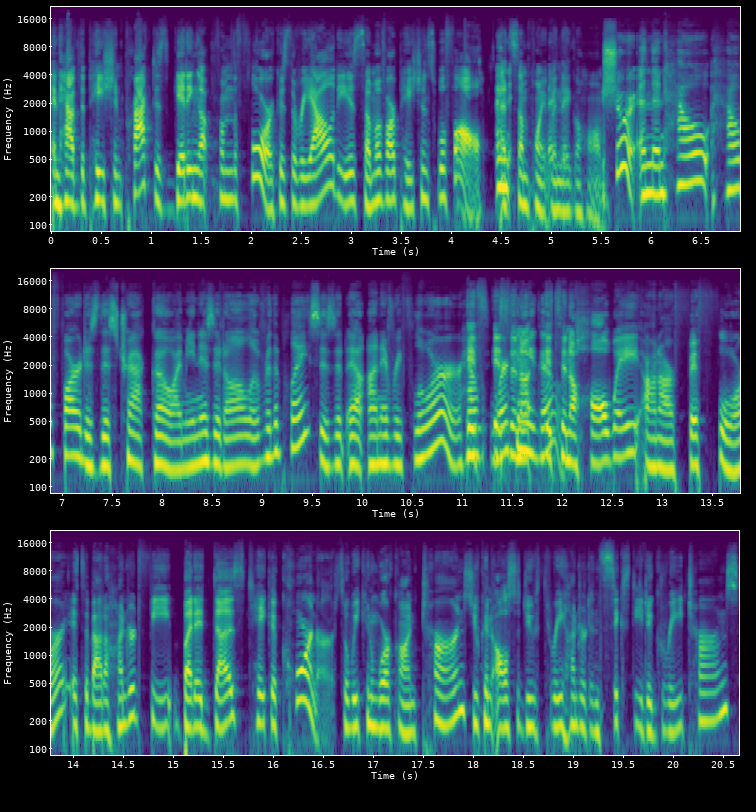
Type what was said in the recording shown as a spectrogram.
and have the patient practice getting up from the floor because the reality is some of our patients will fall and, at some point when they go home. Sure. And then how how far does this track go? I mean, is it all over the place? Is it uh, on every floor or how, it's, where it's can a, you go? It's in a hallway on our fifth floor. It's about 100 feet, but it does take a corner. So we can work on turns. You can also do 360 degree turns.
